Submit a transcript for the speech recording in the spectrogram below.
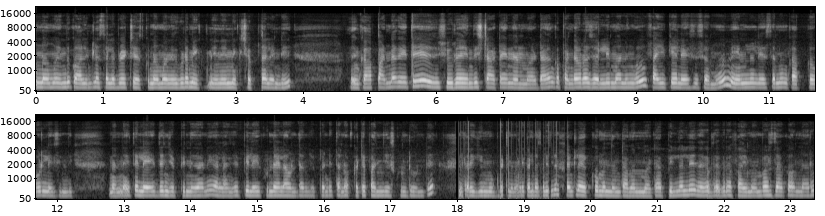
ఉన్నాము ఎందుకు వాళ్ళ ఇంట్లో సెలబ్రేట్ చేసుకున్నాము అనేది కూడా మీకు నేను మీకు చెప్తానండి. ఇంకా పండగ అయితే షూర్ అయింది స్టార్ట్ అయింది అనమాట ఇంకా పండగ రోజు ఎర్లీ మార్నింగ్ ఫైవ్కే లేసేసాము. నేను లేసాను ఇంకా అక్క కూడా లేచింది. నన్ను అయితే లేదని చెప్పింది కానీ అలా అని చెప్పి లేకుండా ఎలా ఉంటాం చెప్పండి. తను ఒక్కటే పని చేసుకుంటూ ఉంటే తనకి ముగ్గు ఇంట్లో ఎక్కువ మంది ఉంటామన్నమాట. పిల్లలే దగ్గర దగ్గర ఫైవ్ మెంబర్స్ దాకా ఉన్నారు.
